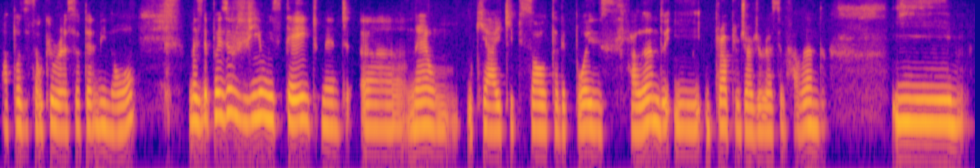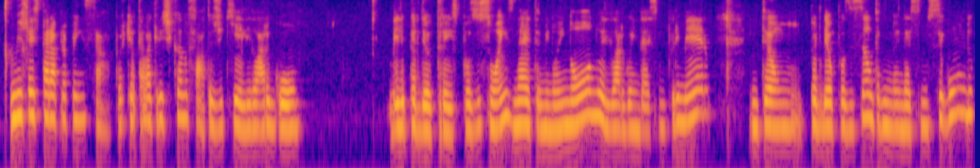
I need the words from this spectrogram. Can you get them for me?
a posição que o Russell terminou, mas depois eu vi um statement, uh, né, um, que a equipe solta depois falando e o próprio George Russell falando, e me fez parar para pensar, porque eu estava criticando o fato de que ele largou, ele perdeu três posições, né, terminou em nono, ele largou em décimo primeiro, então perdeu posição, terminou em décimo segundo,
